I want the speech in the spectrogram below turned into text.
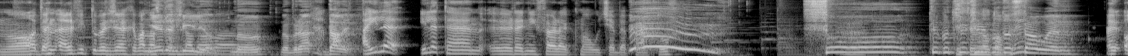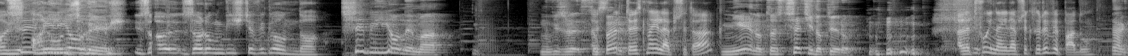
No, ten elfik tu będzie chyba nas Jeden bilion. prześladował. No, dobra, dawaj. A ile, ile ten y, reniferek ma u ciebie punktów? Co? Tego jest trzeciego lodowy? dostałem. Ej, ale, Trzy ale on biliony. zarąbiś- za, zarąbiście wygląda. 3 biliony ma. Mówisz, że To jest, super? to jest najlepszy, tak? Nie, no to jest trzeci dopiero. Ale twój najlepszy, który wypadł. tak,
